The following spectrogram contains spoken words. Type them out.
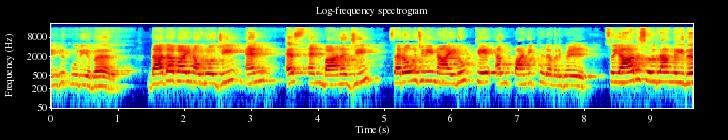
என்று கூறியவர். Dadabhai Naoroji N S N Banerjee Sarojini Naidu K M Panikkar அவர்கள். சோ யாரு சொல்றாங்க இது?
